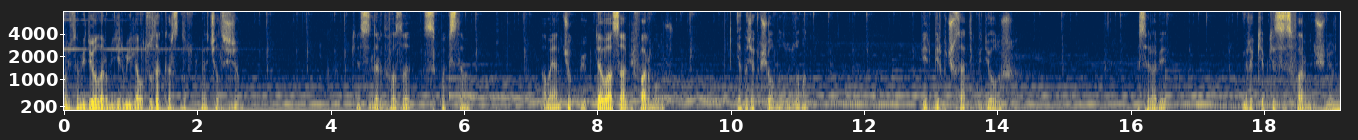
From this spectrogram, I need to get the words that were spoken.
O yüzden videolarımı 20 ile 30 dakika arasında tutmaya çalışacağım. Yine sizleri de fazla sıkmak istemem. Ama yani çok büyük devasa bir farm olur. Yapacak bir şey olmaz o zaman. Bir, bir buçuk saatlik video olur. Mesela bir mürekkep kesesi farmı düşünüyorum.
